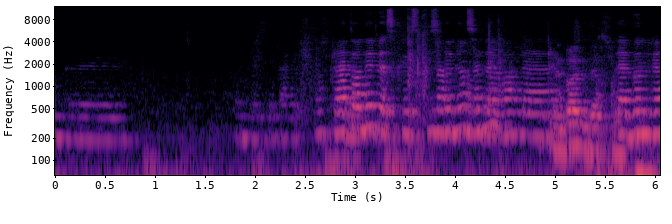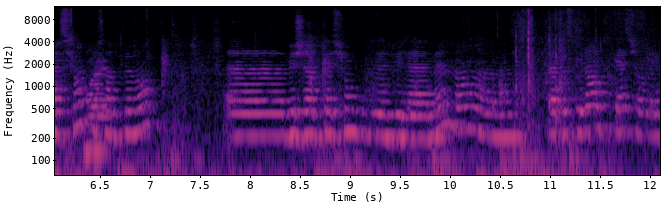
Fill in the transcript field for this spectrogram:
On peut, on peut Je que- Attendez, parce que ce qui serait bien, c'est d'avoir la, La bonne version. la bonne version, Ouais. tout simplement. Euh, mais j'ai l'impression que vous avez la même. Hein, euh. Bah, parce que là, en tout cas, sur le.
